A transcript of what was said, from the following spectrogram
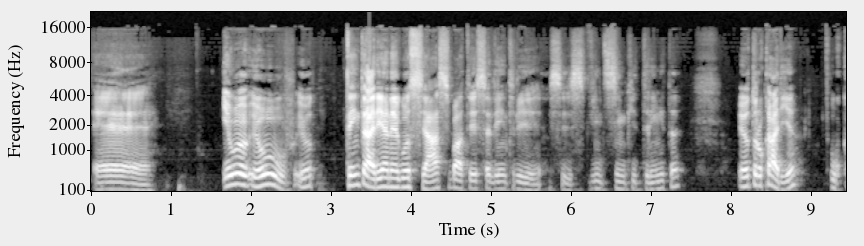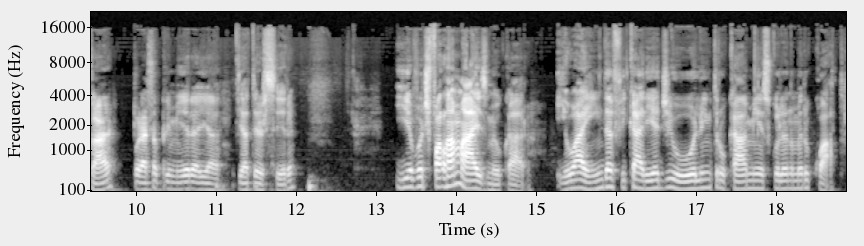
É, eu, eu, eu tentaria negociar se batesse ali entre esses 25 e 30. Eu trocaria o CAR por essa primeira e a, e a terceira. E eu vou te falar mais, meu caro. Eu ainda ficaria de olho em trocar a minha escolha número 4.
